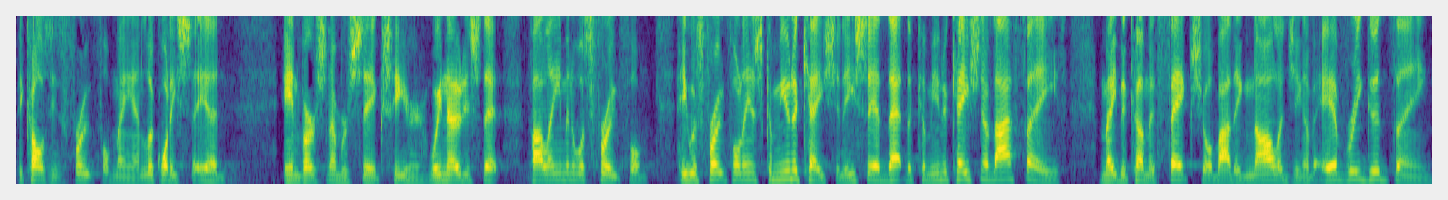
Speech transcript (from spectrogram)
because he's a fruitful man. Look what he said in verse number six here. We notice that Philemon was fruitful. He was fruitful in his communication. He said that the communication of thy faith may become effectual by the acknowledging of every good thing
